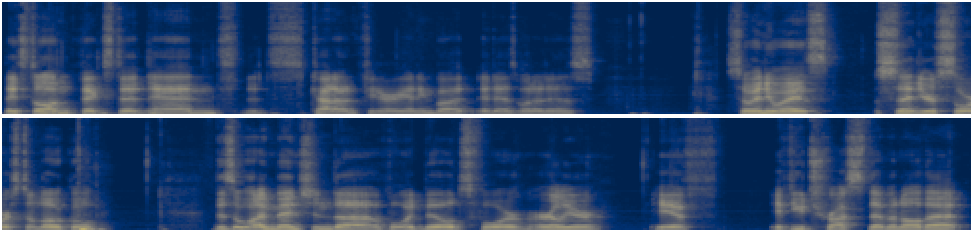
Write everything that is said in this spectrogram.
They still haven't fixed it, and it's kind of infuriating, but it is what it is. So anyways, set your source to local. This is what I mentioned uh, void builds for earlier if if you trust them and all that,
